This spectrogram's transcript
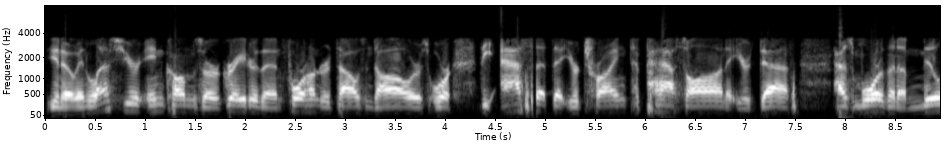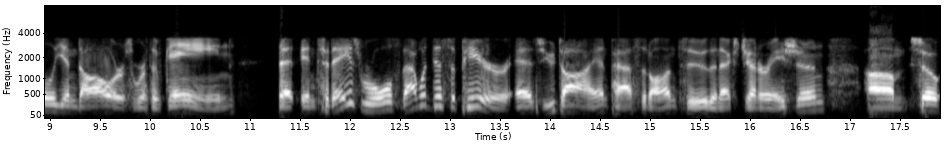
you know, unless your incomes are greater than $400,000 or the asset that you're trying to pass on at your death has more than a million dollars worth of gain, that in today's rules that would disappear as you die and pass it on to the next generation. Um, so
